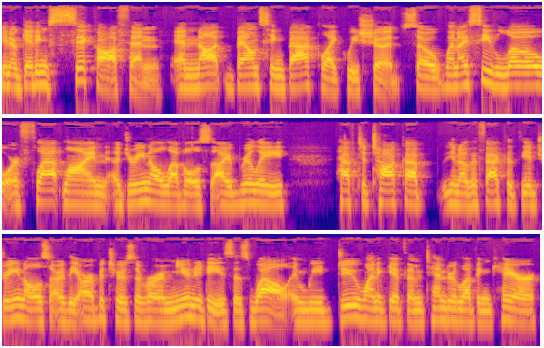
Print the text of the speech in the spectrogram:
you know, getting sick often and not bouncing back like we should. So when I see low or flatline adrenal levels, I really have to talk up, you know, the fact that the adrenals are the arbiters of our immunities as well. And we do want to give them tender, loving care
